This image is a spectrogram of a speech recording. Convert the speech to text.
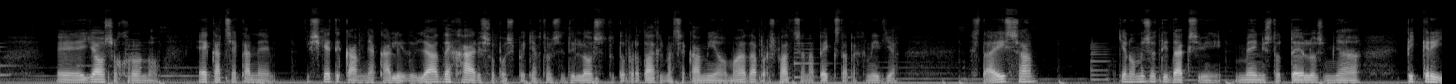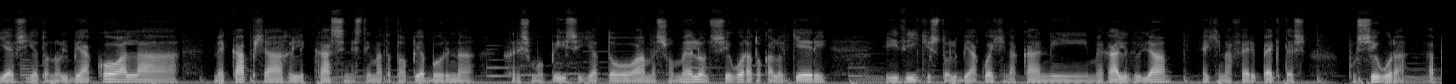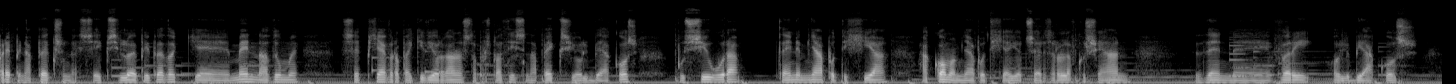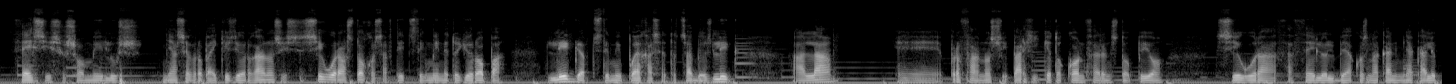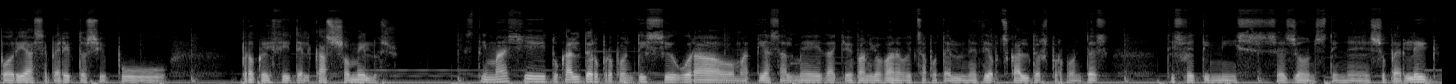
ε, για όσο χρόνο έκατσε έκανε σχετικά μια καλή δουλειά. Δεν χάρισε όπως είπε και αυτός στη δηλώση του το πρωτάθλημα σε καμία ομάδα. Προσπάθησε να παίξει τα παιχνίδια στα ίσα και νομίζω ότι εντάξει μένει στο τέλος μια πικρή γεύση για τον Ολυμπιακό αλλά με κάποια γλυκά συναισθήματα τα οποία μπορεί να χρησιμοποιήσει για το άμεσο μέλλον. Σίγουρα το καλοκαίρι η διοίκηση του Ολυμπιακού έχει να κάνει μεγάλη δουλειά, έχει να φέρει παίκτες που σίγουρα θα πρέπει να παίξουν σε υψηλό επίπεδο και μένει να δούμε σε ποια ευρωπαϊκή διοργάνωση θα προσπαθήσει να παίξει ο Ολυμπιακός που σίγουρα θα είναι μια αποτυχία, ακόμα μια αποτυχία για τους Ερυθρόλευκους εάν δεν ε, βρει ο Ολυμπιακός θέση στους ομίλους μιας ευρωπαϊκής διοργάνωσης. Σίγουρα ο στόχος αυτή τη στιγμή είναι το Europa League από τη στιγμή που έχασε το Champions League αλλά ε, προφανώς υπάρχει και το Conference το οποίο σίγουρα θα θέλει ο Ολυμπιακός να κάνει μια καλή πορεία σε περίπτωση που προκριθεί τελικά στους ομίλους. Στη μάχη του καλύτερου προπονητή σίγουρα ο Ματίας Αλμέιδα και ο Ιβάν Γιωβάνοβιτς αποτελούν δύο από τους καλύτερους προπονητές της φετινής σεζόν στην ε, Super League.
